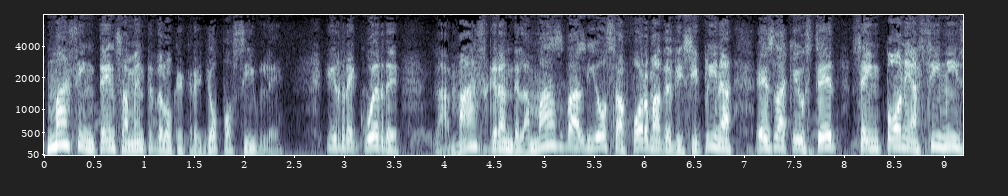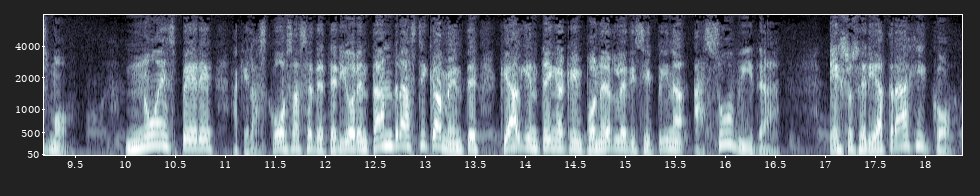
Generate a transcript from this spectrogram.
más intensamente de lo que creyó posible. Y recuerde, la más grande, la más valiosa forma de disciplina es la que usted se impone a sí mismo. No espere a que las cosas se deterioren tan drásticamente que alguien tenga que imponerle disciplina a su vida. Eso sería trágico.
